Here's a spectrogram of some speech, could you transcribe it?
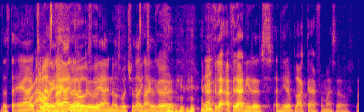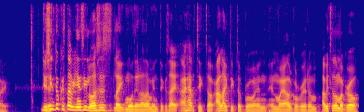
That's the AI too. That's That's not AI good, knows. dude. AI knows what you that's like not too. good. and I feel like I feel like I need to I need to block that for myself. Like Yo Yeah. siento que está bien si lo haces like moderadamente, because I, I have TikTok. I like TikTok, bro, and, and my algorithm. I be telling my girl,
